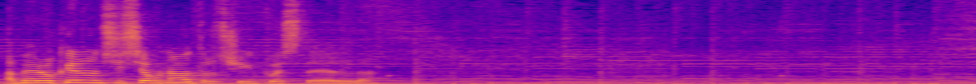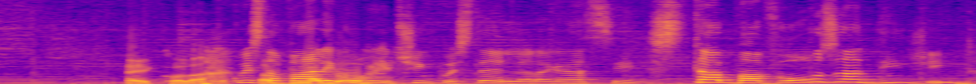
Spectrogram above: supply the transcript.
A meno che non ci sia un altro 5 stelle. Eccola. Questa vale come un 5 stelle, ragazzi. Sta bavosa di Jean.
